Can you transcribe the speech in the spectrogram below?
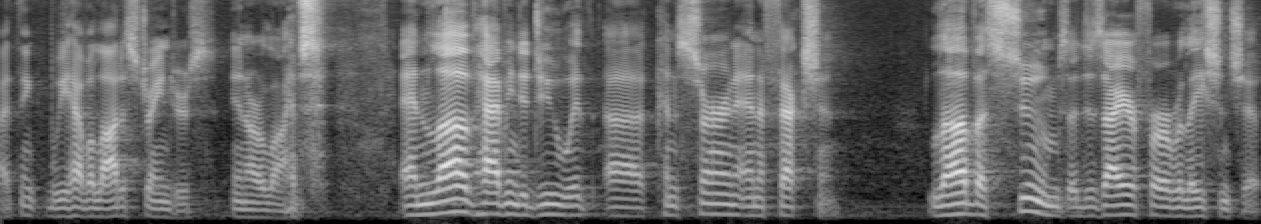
I think we have a lot of strangers in our lives and love having to do with uh, concern and affection. Love assumes a desire for a relationship,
